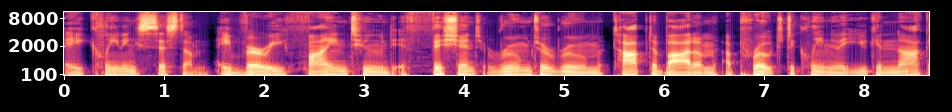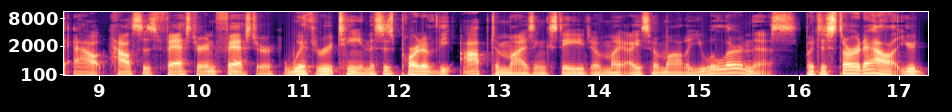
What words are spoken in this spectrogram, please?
a cleaning system, a very fine tuned, efficient, room to room, top to bottom approach to cleaning that you can knock out houses faster and faster with routine. This is part of the optimizing stage of my ISO model. You will learn this. But to start out, you're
